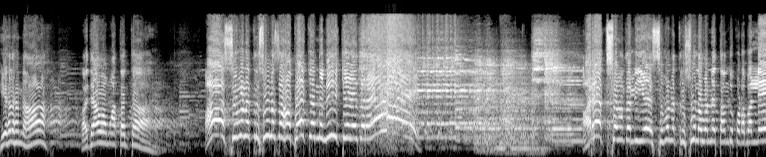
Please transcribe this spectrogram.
ಹೇಳಣ್ಣ ಅದ್ಯಾವ ಮಾತಂತ? ಆ ಶಿವನ ತ್ರಿಶೂಲ ಸಹ ಬೇಕೆಂದು ನೀ ಕೇಳಿದರೆ? ಅರಕ್ಷಣದಲ್ಲಿಯೇ ಶಿವನ ತ್ರಿಶೂಲವನ್ನೇ ತಂದು ಕೊಡಬಲ್ಲೆ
